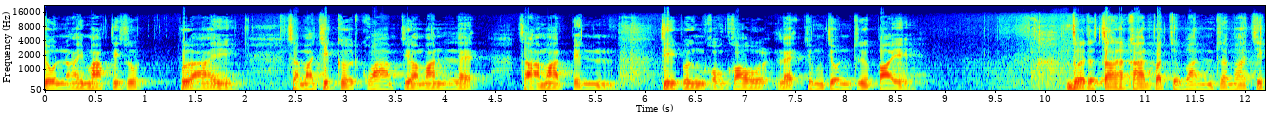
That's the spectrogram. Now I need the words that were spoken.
ชนให้มากที่สุด เพื่อให้สมาชิกเกิดความเชื่อมั่นและสามารถเป็นที่พึ่งของเขาและชุมชนถือไป ด้วยสถานการณ์ปัจจุบันสมาชิก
